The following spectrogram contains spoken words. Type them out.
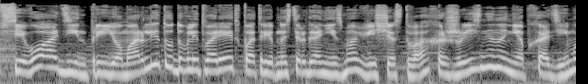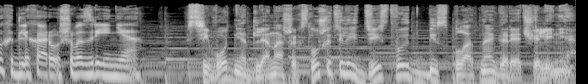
Всего один прием орлит удовлетворяет потребность организма в веществах, жизненно необходимых для хорошего зрения. Сегодня для наших слушателей действует бесплатная горячая линия.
